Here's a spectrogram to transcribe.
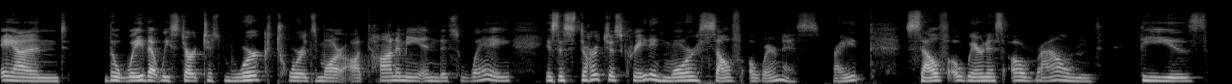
And the way that we start to work towards more autonomy in this way is to start just creating more self awareness, right? Self awareness around these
